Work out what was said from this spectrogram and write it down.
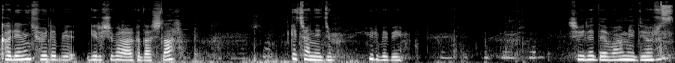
Kalenin şöyle bir girişi var arkadaşlar. Geç anneciğim. Yürü bebeğim. Şöyle devam ediyoruz.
